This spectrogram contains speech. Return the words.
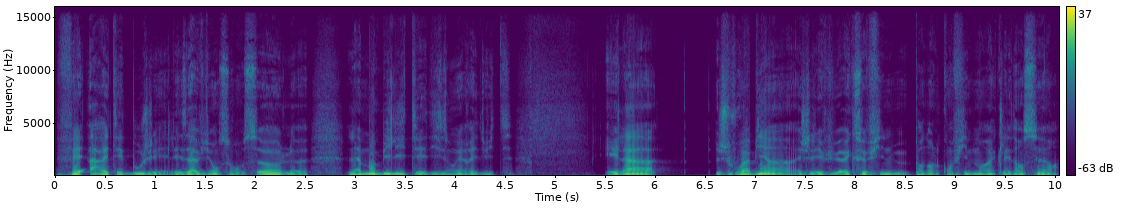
fait arrêter de bouger. Les avions sont au sol, euh, la mobilité, disons, est réduite. Et là, je vois bien, je l'ai vu avec ce film pendant le confinement avec les danseurs,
